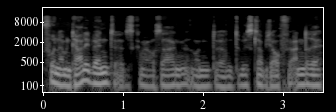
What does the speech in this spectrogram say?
Fundamental-Event, äh, das kann man auch sagen. Und ähm, du bist, glaube ich, auch für andere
